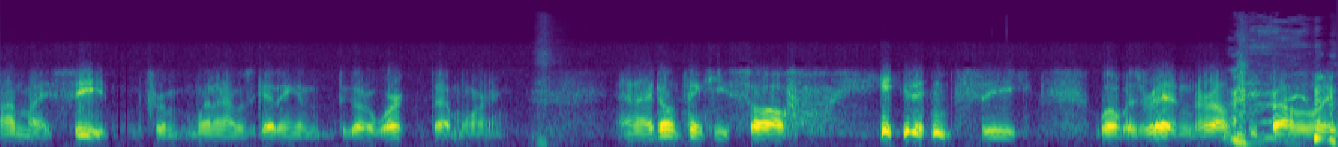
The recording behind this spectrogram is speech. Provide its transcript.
on my seat from when I was getting in to go to work that morning, and I don't think he saw. he didn't see what was written, or else he probably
